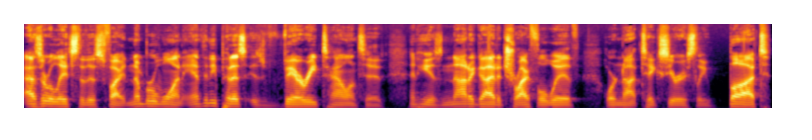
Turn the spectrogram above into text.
as it relates to this fight. Number one, Anthony Pettis is very talented, and he is not a guy to trifle with or not take seriously. But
